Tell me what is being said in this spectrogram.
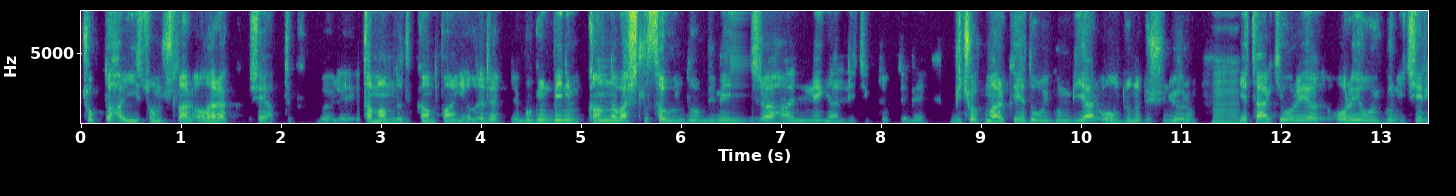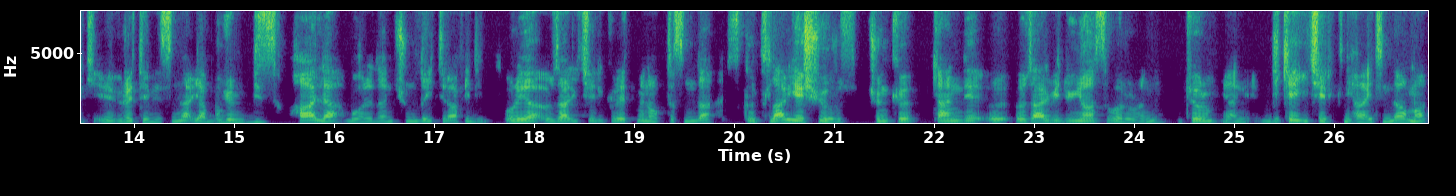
çok daha iyi sonuçlar alarak şey yaptık böyle tamamladık kampanyaları. E, bugün benim kanla başla savunduğum bir mecra haline geldi TikTok tabii. Birçok markaya da uygun bir yer olduğunu düşünüyorum. Hı hı. Yeter ki oraya oraya uygun içerik e, üretebilsinler. Ya bugün biz hala bu arada hani şunu da itiraf edeyim. Oraya özel içerik üretme noktasında sıkıntılar yaşıyoruz. Çünkü kendi özel bir dünyası var oranın. Diyorum yani dikey içerik nihayetinde ama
